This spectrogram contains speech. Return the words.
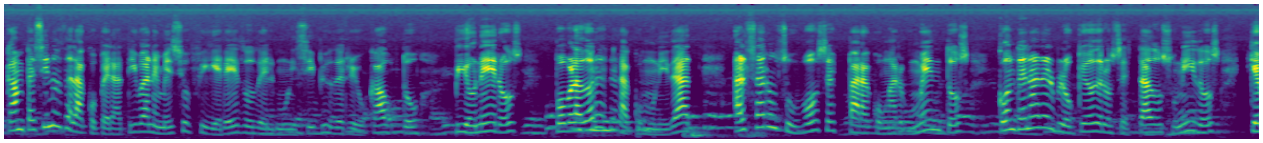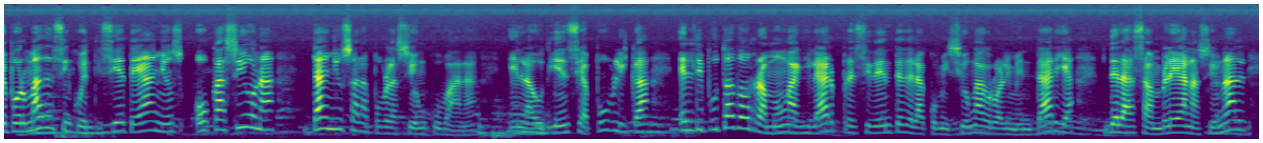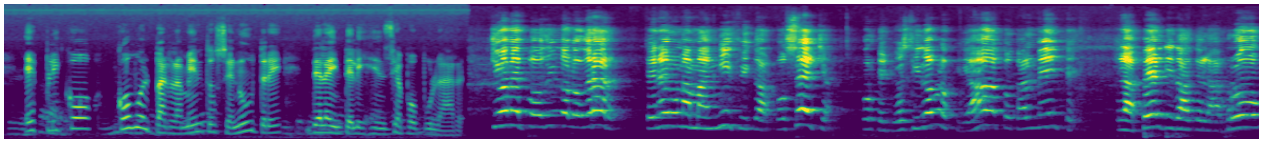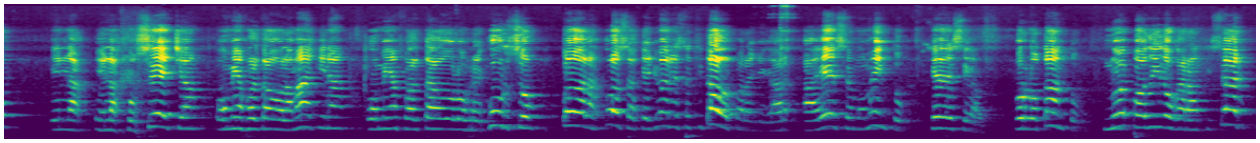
Campesinos de la cooperativa Nemesio Figueredo del municipio de Río Cauto, pioneros, pobladores de la comunidad, alzaron sus voces para con argumentos condenar el bloqueo de los Estados Unidos que por más de 57 años ocasiona daños a la población cubana. En la audiencia pública, el diputado Ramón Aguilar, presidente de la Comisión Agroalimentaria de la Asamblea Nacional, explicó cómo el Parlamento se nutre de la inteligencia popular. Yo no he podido lograr tener una magnífica cosecha porque yo he sido bloqueada totalmente en la pérdida del arroz, en, la, en las cosechas, o me ha faltado la máquina, o me han faltado los recursos, todas las cosas que yo he necesitado para llegar a ese momento que he deseado. Por lo tanto, no he podido garantizar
